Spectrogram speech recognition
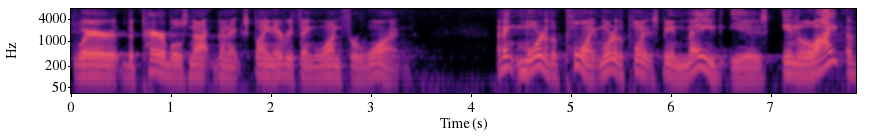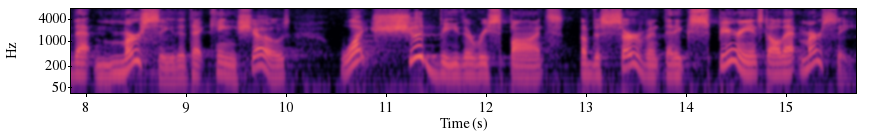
where the parable's not going to explain everything one for one. I think more to the point, more to the point that's being made is in light of that mercy that that king shows, what should be the response of the servant that experienced all that mercy?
